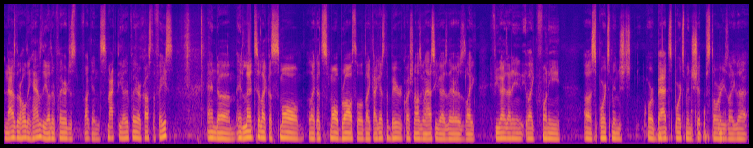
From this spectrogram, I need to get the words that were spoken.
and as they're holding hands the other player just fucking smacked the other player across the face and um it led to like a small like a small brawl so like I guess the bigger question I was gonna ask you guys there is like if you guys had any like funny uh sportsman or bad sportsmanship stories like that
